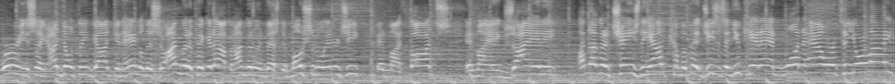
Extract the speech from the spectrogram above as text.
Worry is saying, I don't think God can handle this, so I'm going to pick it up and I'm going to invest emotional energy in my thoughts and my anxiety. I'm not going to change the outcome a bit. Jesus said, You can't add one hour to your life.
